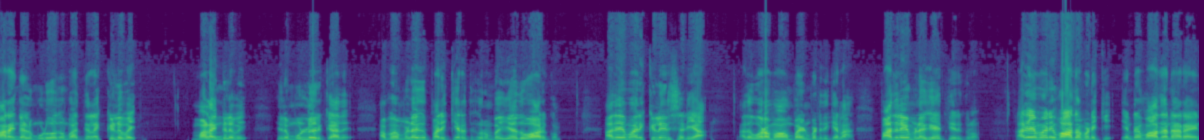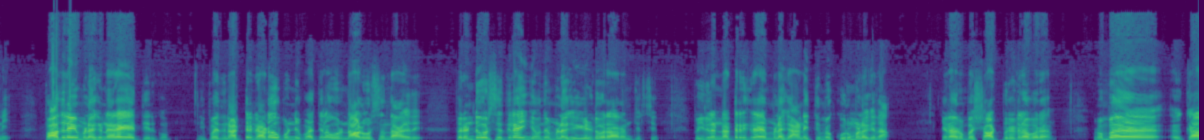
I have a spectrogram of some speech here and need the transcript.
மரங்கள் முழுவதும் பார்த்தீங்கன்னா கிழுவை மலங்கிழுவை இதில் முள் இருக்காது. அப்போ மிளகு பறிக்கிறதுக்கு ரொம்ப ஏதுவாக இருக்கும். அதே மாதிரி கிளிர் சரியாக அதை உரமாகவும் பயன்படுத்திக்கலாம். இப்போ அதுலேயும் மிளகு ஏற்றிருக்கிறோம் அதே மாதிரி வாதமடைக்கி என்ற வாத நாராயணி இப்போ அதுலேயும் மிளகு நிறைய ஏற்றிருக்கும் இப்போ இது நட்டு நடவு பண்ணி பார்த்தீங்கன்னா ஒரு நாலு வருஷம் தான் ஆகுது. இப்போ ரெண்டு வருஷத்தில் இங்கே வந்து மிளகு ஈல்டு வர ஆரம்பிச்சிருச்சு. இப்போ இதில் நட்டிருக்கிற மிளகு அனைத்துமே குறுமிளகு தான். ஏன்னா ரொம்ப ஷார்ட் பீரியடில் வரும். ரொம்ப கா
